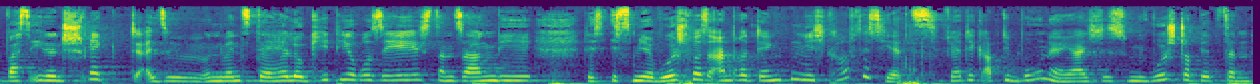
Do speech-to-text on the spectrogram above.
was ihnen schmeckt. Also, und wenn es der Hello Kitty Rosé ist, dann sagen die, das ist mir wurscht, was andere denken, ich kaufe das jetzt. Fertig ab die Bohne. Ja, ich ist mir wurscht, ob jetzt dann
